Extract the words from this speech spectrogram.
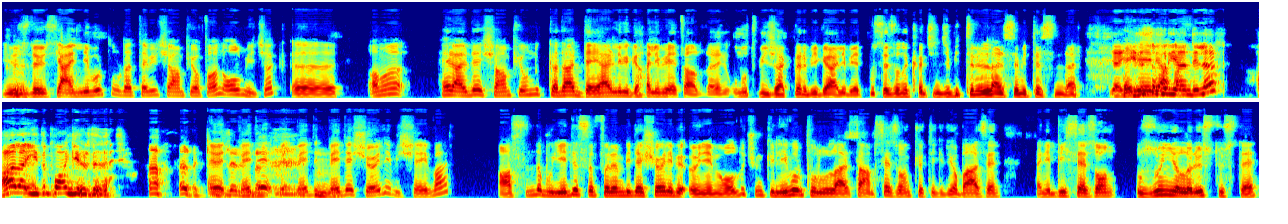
Yüzde yüz. Yani Liverpool'da tabii şampiyon falan olmayacak. Ee, ama herhalde şampiyonluk kadar değerli bir galibiyet aldılar. Yani unutmayacakları bir galibiyet. Bu sezonu kaçıncı bitirirlerse bitirsinler. Ya 7-0 yendiler. Hala evet. 7 puan gerideler. evet ve de, ve, ve, de, ve de şöyle bir şey var. Aslında bu 7-0'ın bir de şöyle bir önemi oldu. Çünkü Liverpool'lular tamam sezon kötü gidiyor. Bazen hani bir sezon uzun yıllar üst üste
